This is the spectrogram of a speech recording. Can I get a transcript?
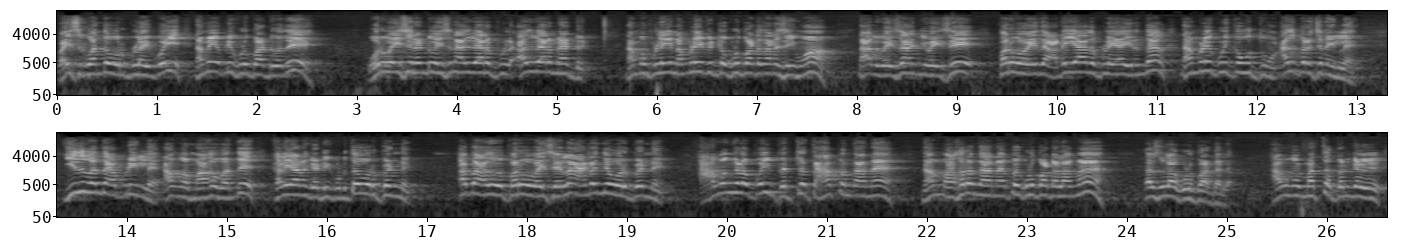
வயசுக்கு வந்த ஒரு பிள்ளை போய் நம்ம எப்படி குளிப்பாட்டுவது? ஒரு வயசு ரெண்டு வயசுனா அது வேற பிள்ளை அது வேற மேட்ரு நம்ம பிள்ளைங்க நம்மளே வீட்டில் குளிப்பாட்ட தானே செய்வோம். நாலு வயசு அஞ்சு வயசு பருவ வயது அடையாத பிள்ளையாக இருந்தால் நம்மளே குளிக்க ஊற்றுவோம் அது பிரச்சனை இல்லை. இது வந்து அப்படி இல்லை. அவங்க மக வந்து கல்யாணம் கட்டி கொடுத்த ஒரு பெண்ணு. அப்போ அது பருவ வயசெல்லாம் அடைஞ்ச ஒரு பெண்ணு. அவங்கள போய் பெற்ற தகப்பன் தானே? நம் மகரம் தானே? போய் குளிப்பாட்டலாமா? ரசுல்லா குளிப்பாட்டலை. அவங்க மற்ற பெண்கள்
